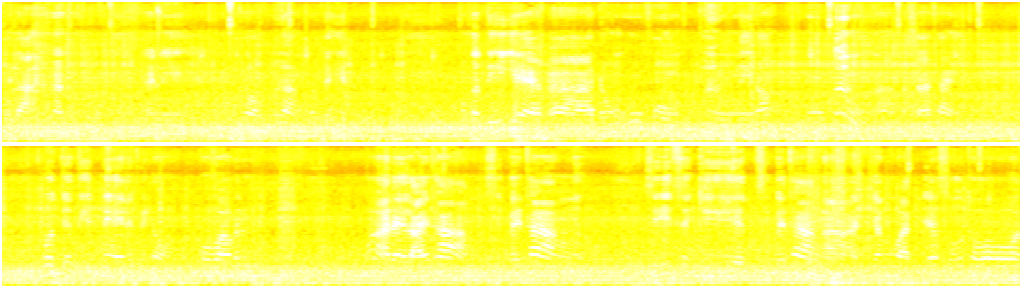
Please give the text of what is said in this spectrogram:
พุ่นล่ะ อันนี้นอกเมืองมันจะเห็นปกติแยกอ่าดงอู้โพงพึ่งนี่เนาะอูพึ่งอ่าภาษาไทยรถจะติดแน่เลยพี่น้องเพราะว่ามันมาได้หลายทาง สิไปทางศรีสะเกษสิไปทางอ่าจังหวัดยะโสธร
